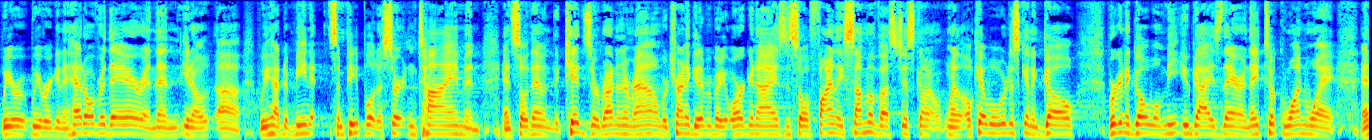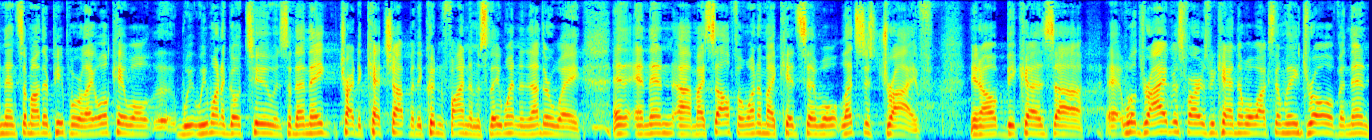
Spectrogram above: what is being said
we were, we were going to head over there, and then, you know, uh, we had to meet some people at a certain time. And, and so then the kids are running around around. We're trying to get everybody organized. And so finally, some of us just went, okay, well, we're just going to go. We're going to go. We'll meet you guys there. And they took one way. And then some other people were like, okay, well, we, we want to go too. And so then they tried to catch up, but they couldn't find them. So they went another way. And, and then uh, myself and one of my kids said, well, let's just drive, you know, because uh, we'll drive as far as we can. Then we'll walk. Then we drove. And then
